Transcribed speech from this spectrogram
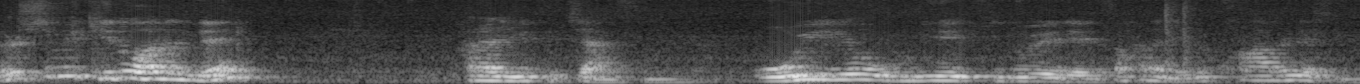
열심히 기도하는데 하나님이 듣지 않습니다. 오히려 우리의 기도에 대해서 하나님이 화를 냈습니다.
